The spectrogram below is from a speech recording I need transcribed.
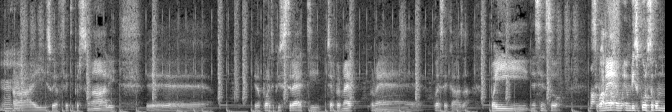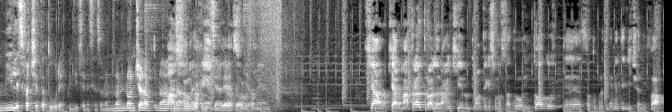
Mhm. i suoi affetti personali, eh, i rapporti più stretti. Cioè, per me, per me questa è casa. Poi, nel senso, Ma secondo guarda- me è un, è un discorso con mille sfaccettature, quindi cioè, nel senso, non, non- non c'è una, una- una- una definizione vera e propria. assolutamente. Chiaro, chiaro, ma tra l'altro allora anch'io l'ultima volta che sono stato in Togo eh, è stato praticamente dieci anni fa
